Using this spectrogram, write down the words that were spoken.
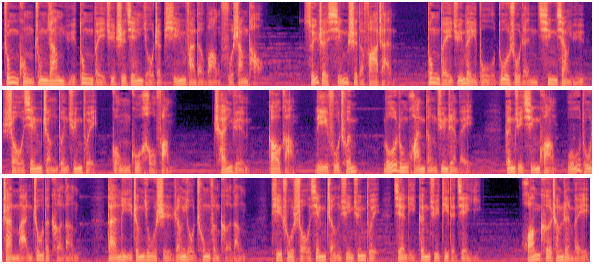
中共中央与东北局之间有着频繁的往复商讨。随着形势的发展，东北局内部多数人倾向于首先整顿军队，巩固后方。陈云、高岗、李富春、罗荣桓等均认为，根据情况无独占满洲的可能，但力争优势仍有充分可能，提出首先整训军队、建立根据地的建议。黄克诚认为，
